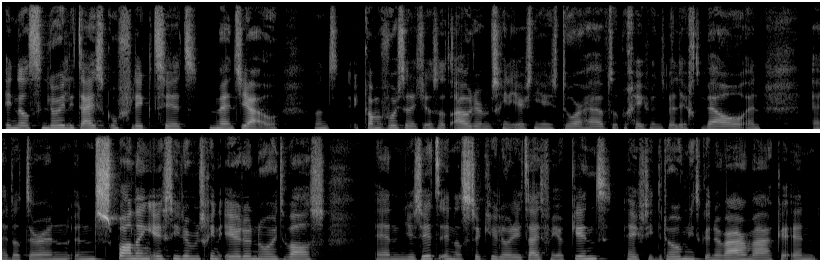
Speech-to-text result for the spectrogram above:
in dat loyaliteitsconflict zit met jou. Want ik kan me voorstellen dat je als dat ouder misschien eerst niet eens doorhebt, op een gegeven moment wellicht wel. En eh, dat er een, een spanning is die er misschien eerder nooit was. En je zit in dat stukje loyaliteit van jouw kind, heeft die droom niet kunnen waarmaken en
